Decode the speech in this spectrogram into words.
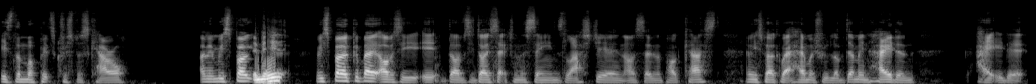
is The Muppets Christmas Carol. I mean, we spoke. It is. We spoke about obviously it obviously dissecting the scenes last year, and I was saying in the podcast, and we spoke about how much we loved. it. I mean, Hayden hated it,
